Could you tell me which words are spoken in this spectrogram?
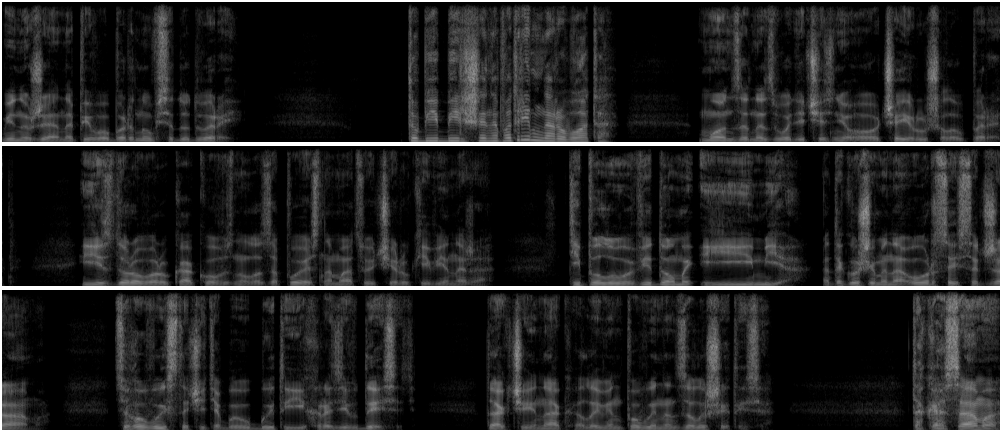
Він уже напівобернувся до дверей. Тобі більше не потрібна робота. Монза, не зводячи з нього очей, рушила вперед. Її здорова рука ковзнула за пояс, намацуючи руків'я ножа. Тіпелу відоме і її ім'я, а також імена Орса і Саджаама. Цього вистачить, аби убити їх разів десять. Так чи інак, але він повинен залишитися. Така сама?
